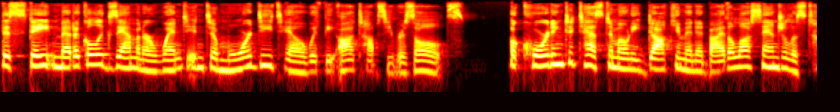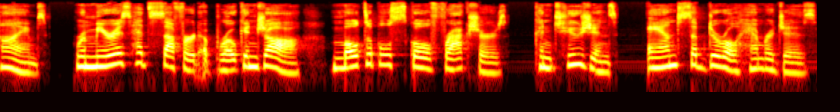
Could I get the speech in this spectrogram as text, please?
The state medical examiner went into more detail with the autopsy results. According to testimony documented by the Los Angeles Times, Ramirez had suffered a broken jaw, multiple skull fractures, contusions, and subdural hemorrhages.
